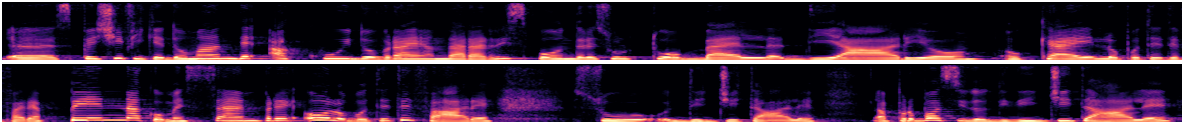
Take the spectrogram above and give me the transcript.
uh, specifiche domande a cui dovrai andare a rispondere sul tuo bel diario, ok? Lo potete fare a penna come sempre o lo potete fare su digitale. A proposito di digitale,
